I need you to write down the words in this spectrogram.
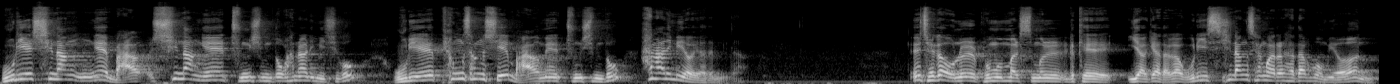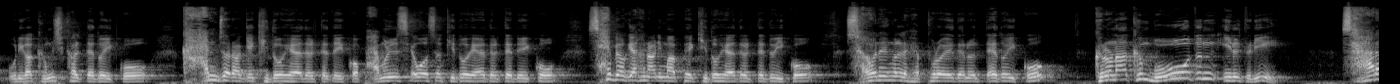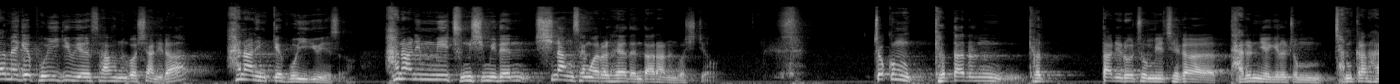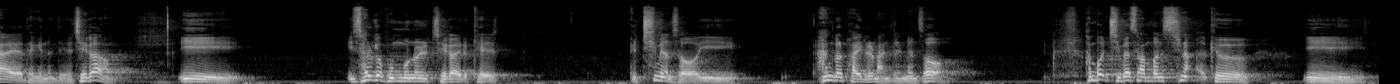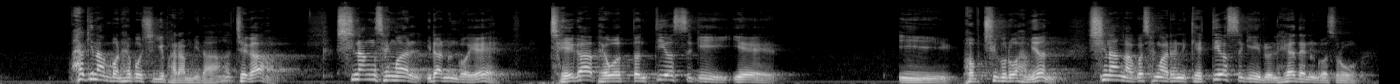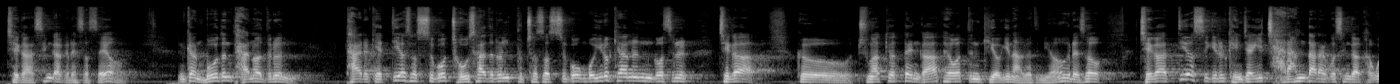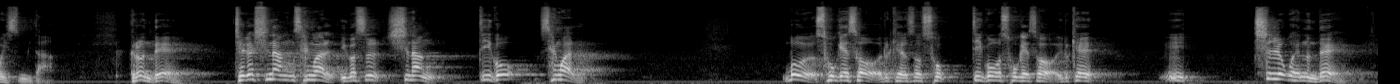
우리의 신앙의 마, 신앙의 중심도 하나님이시고 우리의 평상시의 마음의 중심도 하나님이어야 됩니다. 제가 오늘 본문 말씀을 이렇게 이야기하다가 우리 신앙 생활을 하다 보면 우리가 금식할 때도 있고 간절하게 기도해야 될 때도 있고 밤을 새워서 기도해야 될 때도 있고 새벽에 하나님 앞에 기도해야 될 때도 있고 선행을 베풀어야 되는 때도 있고 그러나 그 모든 일들이 사람에게 보이기 위해서 하는 것이 아니라 하나님께 보이기 위해서 하나님이 중심이 된 신앙생활을 해야 된다라는 것이죠. 조금 곁다른 곁다리로 좀 제가 다른 얘기를 좀 잠깐 해야 되겠는데요. 제가 이, 이 설교 본문을 제가 이렇게 치면서 이 한글 파일을 만들면서 한번 집에서 한번 신앙 그 이, 확인 한번 해보시기 바랍니다. 제가 신앙생활이라는 거에 제가 배웠던 띄어쓰기의 이 법칙으로 하면 신앙하고 생활은 이렇게 띄어쓰기를 해야 되는 것으로 제가 생각을 했었어요. 그러니까 모든 단어들은 다 이렇게 띄어서 쓰고 조사들은 붙여서 쓰고 뭐 이렇게 하는 것을 제가 그 중학교 때인가 배웠던 기억이 나거든요. 그래서 제가 띄어쓰기를 굉장히 잘한다라고 생각하고 있습니다. 그런데 제가 신앙 생활 이것을 신앙 띄고 생활 뭐 속에서 이렇게 해서 속 띄고 속에서 이렇게 이 치려고 했는데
